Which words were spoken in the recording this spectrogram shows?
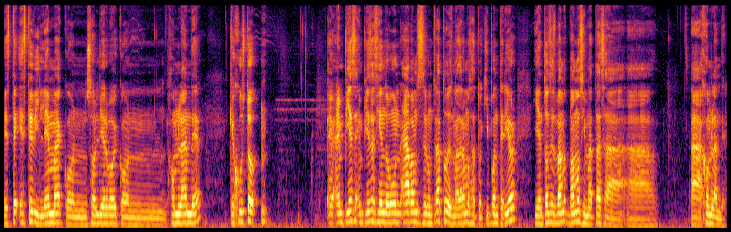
este, este dilema con Soldier Boy, con Homelander, que justo eh, empieza, empieza siendo un, ah, vamos a hacer un trato, desmadramos a tu equipo anterior, y entonces vamos, vamos y matas a, a, a Homelander.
